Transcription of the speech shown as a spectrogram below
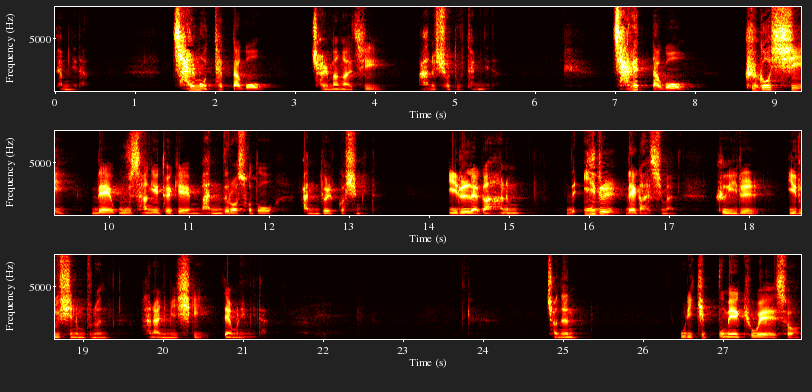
됩니다. 잘못했다고 절망하지 않으셔도 됩니다. 잘했다고 그것이 내 우상이 되게 만들어서도 안 될 것입니다. 일을 내가 하는 일을 내가 하지만 그 일을 이루시는 분은 하나님이시기 때문입니다. 저는 우리 기쁨의 교회에서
